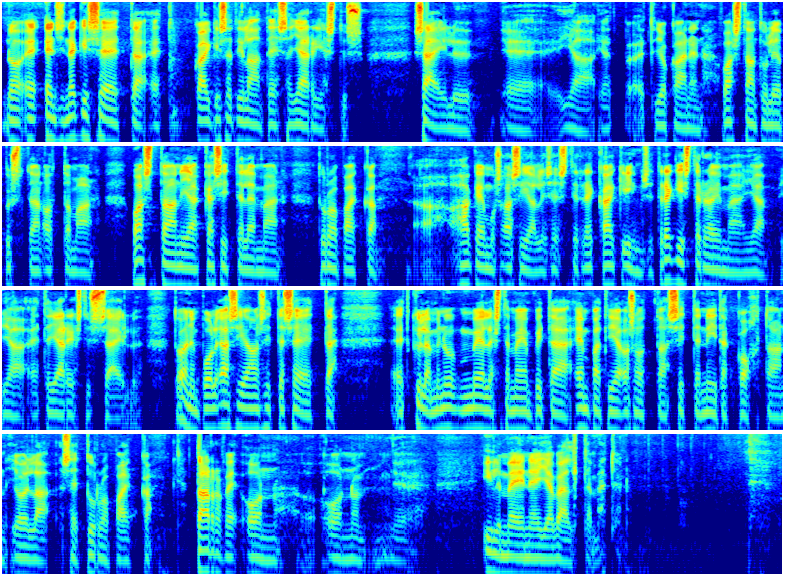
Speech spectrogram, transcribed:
No e, ensinnäkin se, että, että kaikissa tilanteissa järjestys säilyy ja, ja että jokainen vastaantulija pystytään ottamaan vastaan ja käsittelemään turvapaikka hakemus asiallisesti, kaikki ihmiset rekisteröimään ja, ja että järjestys säilyy. Toinen puoli asia on sitten se, että, että kyllä minun mielestä meidän pitää empatia osoittaa sitten niitä kohtaan, joilla se turvapaikka tarve on, on ilmeinen ja välttämätön.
